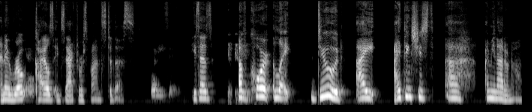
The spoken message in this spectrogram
And I wrote Yeah. Kyle's exact response to this. What he said. He says, Of course, like, dude, I I think she's uh I mean, I don't know.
